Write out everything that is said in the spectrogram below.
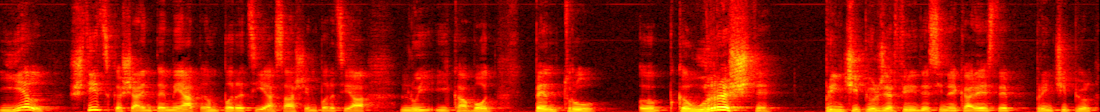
El știți că și-a întemeiat împărăția sa și împărăția lui Icabod pentru uh, că urăște principiul jertfirii de sine care este principiul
